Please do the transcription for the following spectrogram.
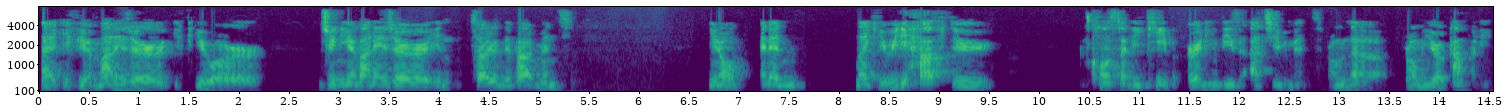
Like if you're a manager, mm-hmm. if you are junior manager in certain departments, you know, and then like you really have to constantly keep earning these achievements from the from your company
